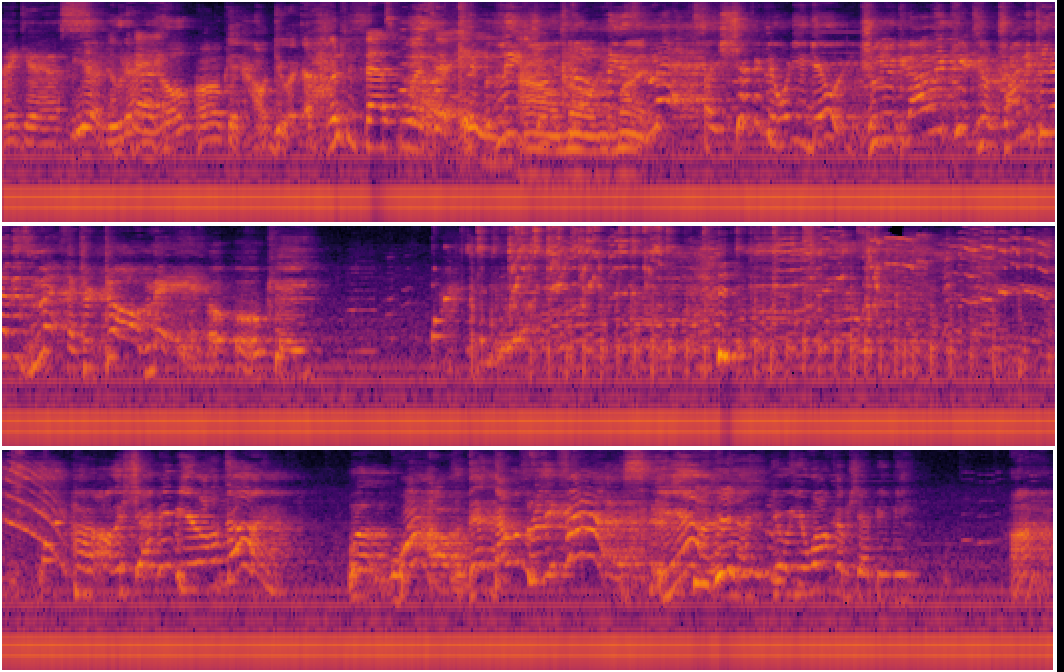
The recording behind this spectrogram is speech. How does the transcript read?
I guess. Yeah, dude, Okay. that'll help. Okay, I'll do it. What if it fast forwards their I can't believe I don't Junior's know, dog he made this mess. Hey, Chef Pee Pee, what are you doing? Junior, get out of the kitchen. I'm trying to clean up this mess that your dog made. Oh, oh okay. Oh, Chef Pee Pee, you're all done. Well, wow, that, that was really fast. Yeah, you're, you're welcome, Chef Pee Pee. Huh?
